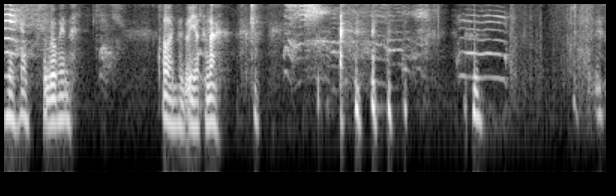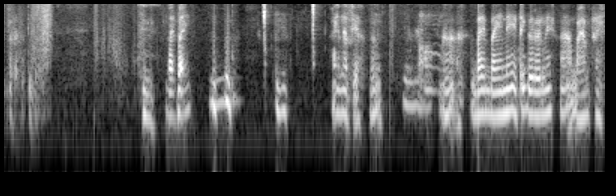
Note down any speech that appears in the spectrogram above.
Gawin. Oh, nag-uyak na. bye bye. I love you. Ah, bye bye na ito garo ni. Ah, bye bye.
